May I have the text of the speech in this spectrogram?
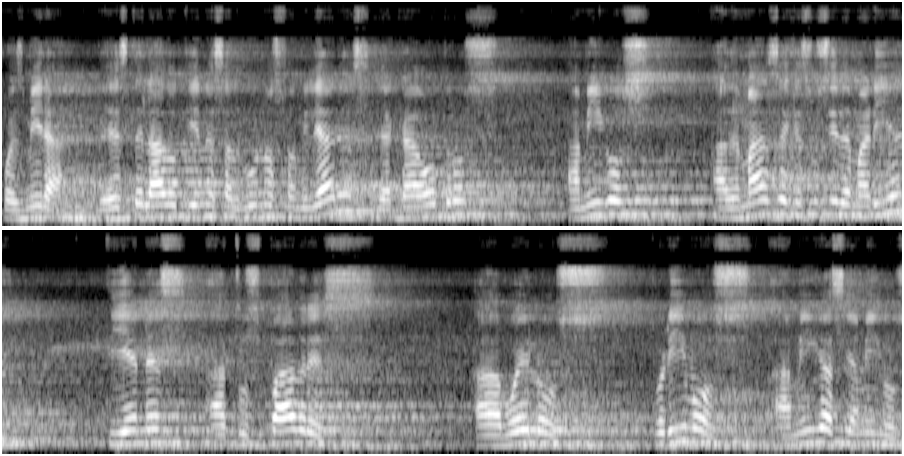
Pues mira, de este lado tienes algunos familiares, de acá otros amigos. Además de Jesús y de María, tienes a tus padres, abuelos, primos, amigas y amigos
